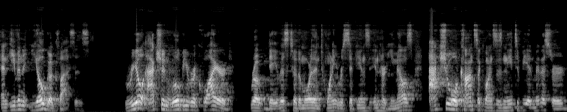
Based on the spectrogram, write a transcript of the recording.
and even yoga classes. Real action will be required, wrote Davis to the more than 20 recipients in her emails. Actual consequences need to be administered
